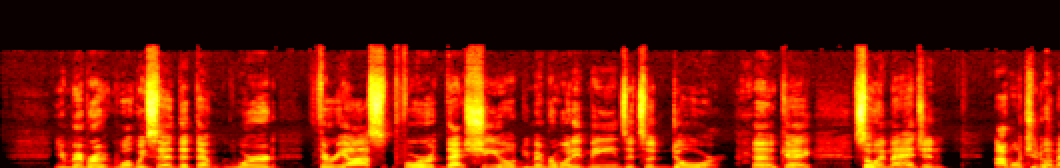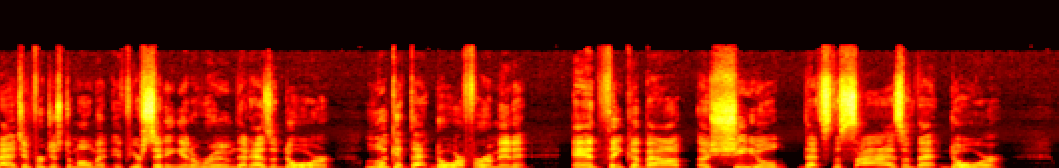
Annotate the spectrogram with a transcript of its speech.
You remember what we said that that word thureos for that shield, you remember what it means? It's a door. okay? So imagine, I want you to imagine for just a moment if you're sitting in a room that has a door, look at that door for a minute and think about a shield that's the size of that door.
